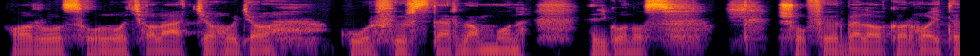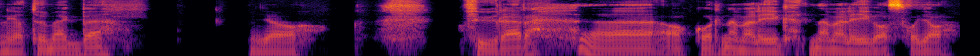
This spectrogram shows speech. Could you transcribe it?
arról szól, hogyha látja, hogy a Kurfürsterdammon egy gonosz sofőr bele akar hajtani a tömegbe, ugye a Führer, e, akkor nem elég, nem elég az, hogy a,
